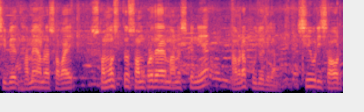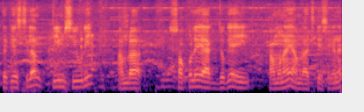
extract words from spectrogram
শিবের ধামে আমরা সবাই সমস্ত সম্প্রদায়ের মানুষকে নিয়ে আমরা পুজো দিলাম। শিউড়ি শহর থেকে এসেছিলাম টিম শিউড়ি আমরা সকলে একযোগে এই কামনায় আমরা আজকে সেখানে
